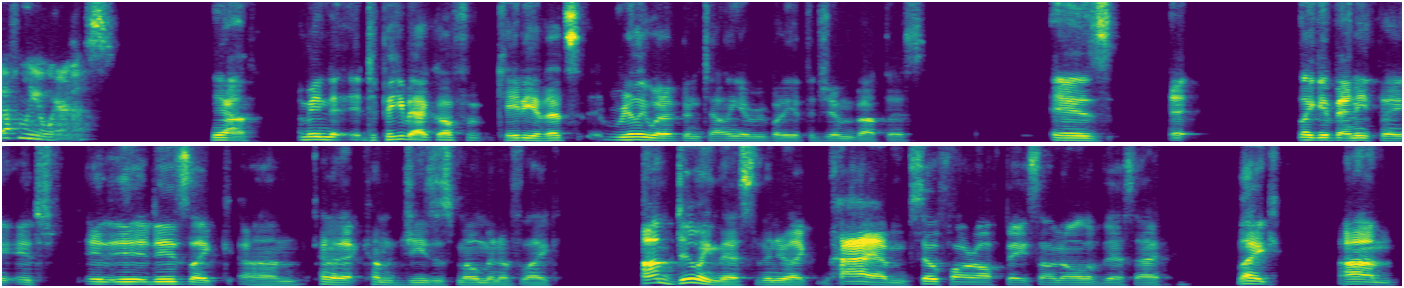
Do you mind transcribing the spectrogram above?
Definitely awareness. Yeah. I mean, to piggyback off of Katie, that's really what I've been telling everybody at the gym about this is it, like, if anything, it's, it, it is like um, kind of that come to Jesus moment of like, I'm doing this. And then you're like, hi, I'm so far off base on all of this. I like, um,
